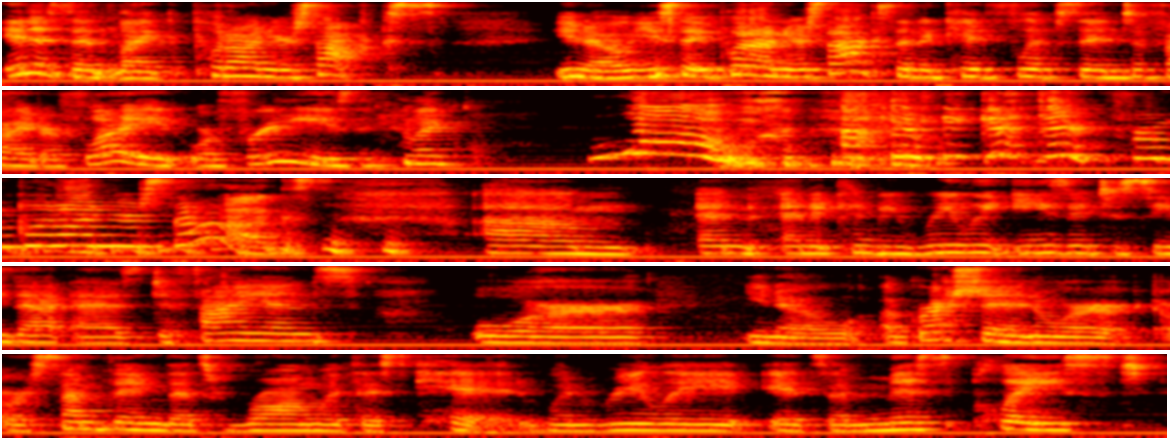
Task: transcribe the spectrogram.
innocent, like put on your socks. You know, you say put on your socks, and a kid flips into fight or flight or freeze, and you're like, whoa, how did we get there from put on your socks? Um, and and it can be really easy to see that as defiance or you know aggression or or something that's wrong with this kid when really it's a misplaced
